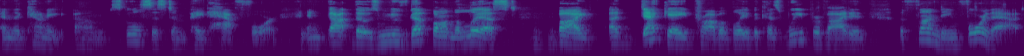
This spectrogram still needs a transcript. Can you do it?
and the county um, school system paid half for, and got those moved up on the list Mhm. by a decade probably because we provided the funding for that.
